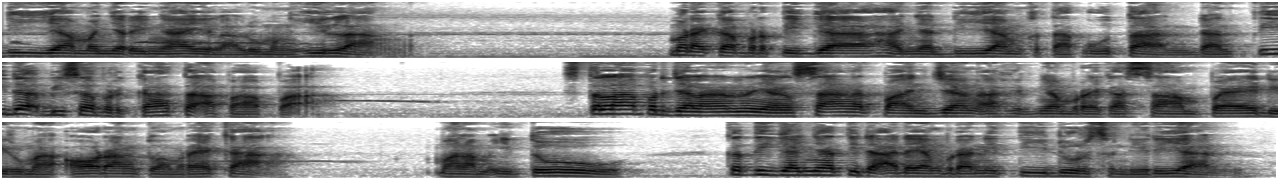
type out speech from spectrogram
dia menyeringai lalu menghilang. Mereka bertiga hanya diam ketakutan dan tidak bisa berkata apa-apa. Setelah perjalanan yang sangat panjang, akhirnya mereka sampai di rumah orang tua mereka. Malam itu, ketiganya tidak ada yang berani tidur sendirian.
